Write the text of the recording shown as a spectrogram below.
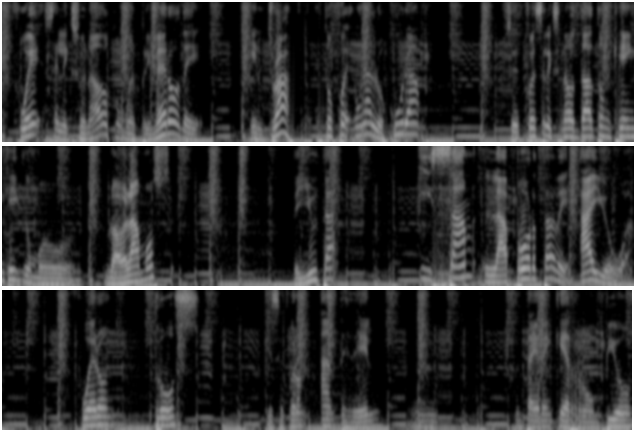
fue seleccionado como el primero de el draft. Esto fue una locura. Se fue seleccionado Dalton Kincaid, como lo hablamos, de Utah, y Sam Laporta de Iowa. Fueron dos que se fueron antes de él. Un, un Tyrant que rompió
